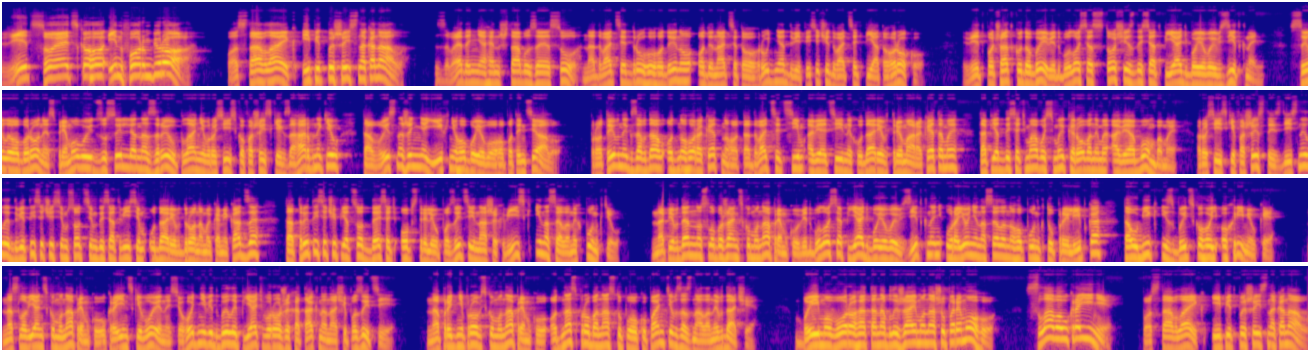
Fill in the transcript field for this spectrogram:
Від Суецького інформбюро. Постав лайк і підпишись на канал. Зведення Генштабу ЗСУ на 22 годину 11 грудня 2025 року. Від початку доби відбулося 165 бойових зіткнень. Сили оборони спрямовують зусилля на зрив планів російсько-фашистських загарбників та виснаження їхнього бойового потенціалу. Противник завдав одного ракетного та 27 авіаційних ударів трьома ракетами та 58 керованими авіабомбами. Російські фашисти здійснили 2778 ударів дронами камікадзе та 3510 обстрілів позицій наших військ і населених пунктів. На південно-слобожанському напрямку відбулося 5 бойових зіткнень у районі населеного пункту Приліпка та у бік Ізбицького й Охрімівки. На слов'янському напрямку українські воїни сьогодні відбили 5 ворожих атак на наші позиції. На Придніпровському напрямку одна спроба наступу окупантів зазнала невдачі. Биймо ворога та наближаємо нашу перемогу. Слава Україні! Постав лайк і підпишись на канал.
